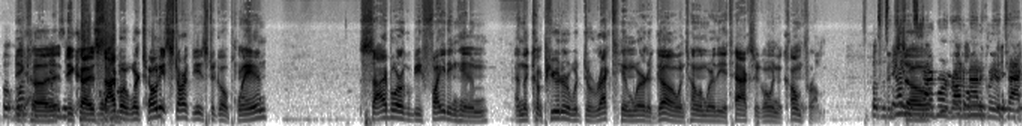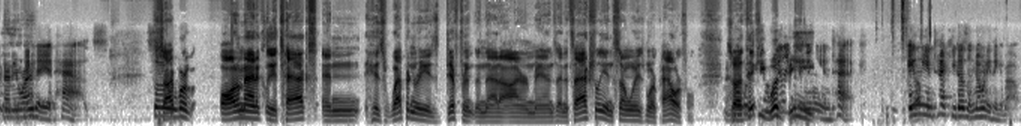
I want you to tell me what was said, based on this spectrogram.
but because because Cyborg, where Tony Stark needs to go plan, Cyborg would be fighting him, and the computer would direct him where to go and tell him where the attacks are going to come from. But the But thing doesn't is, So- Cyborg Cyborg automatically only attack uses anyway? It has. So Cyborg automatically attacks, and his weaponry is different than that of Iron Man's, and it's actually in some ways more powerful. So I think he still would be. alien tech. Alien tech he doesn't know anything about.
